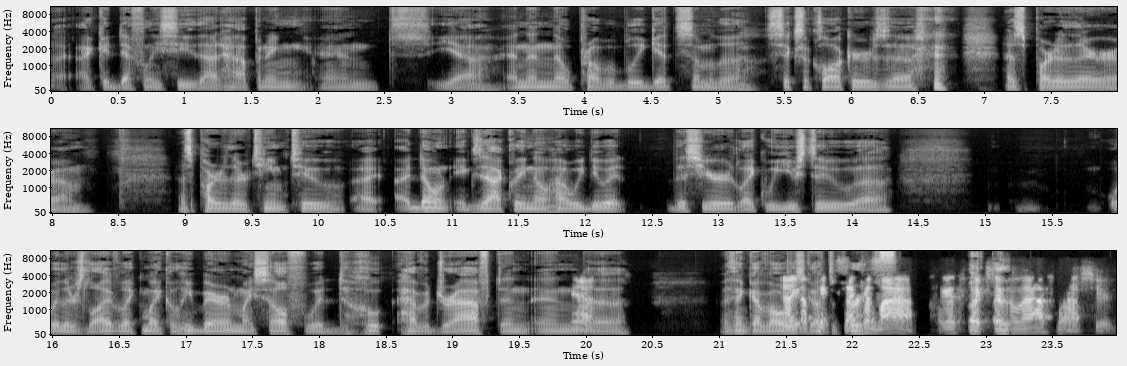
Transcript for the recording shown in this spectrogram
I, I could definitely see that happening. And yeah, and then they'll probably get some of the six o'clockers uh, as part of their um, as part of their team too. I, I don't exactly know how we do it this year like we used to. Uh, Oilers Live, like Michael Hebert and myself would ho- have a draft, and and yeah. uh, I think I've always got, got the first. Last. I got picked second last last year.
